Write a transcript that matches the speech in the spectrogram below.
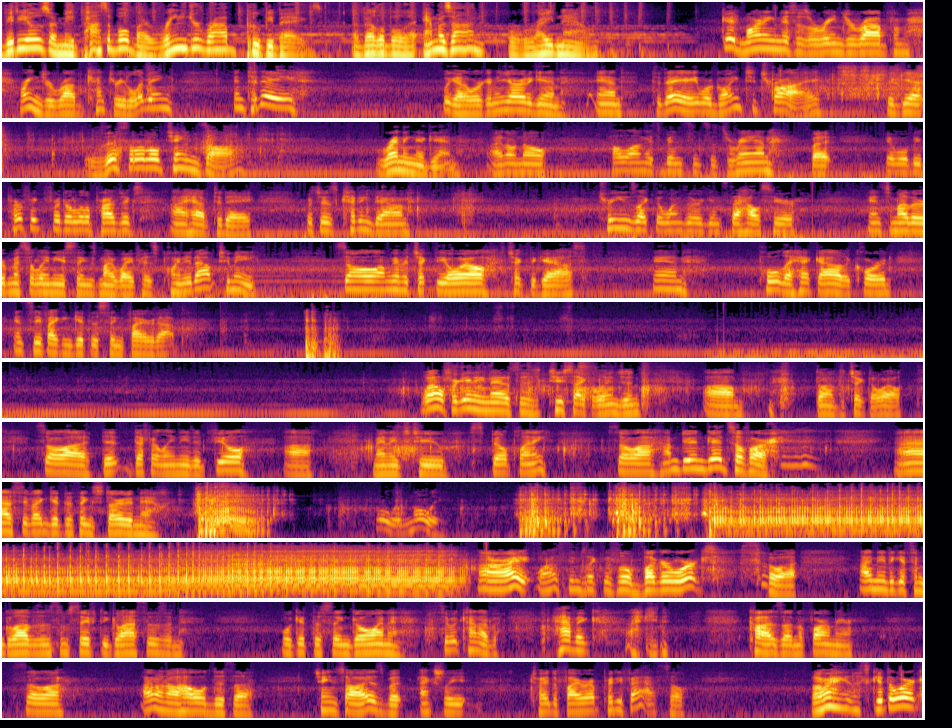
Videos are made possible by Ranger Rob Poopy Bags, available at Amazon right now. Good morning, this is Ranger Rob from Ranger Rob Country Living, and today we got to work in the yard again. And today we're going to try to get this little chainsaw running again. I don't know how long it's been since it's ran, but it will be perfect for the little projects I have today, which is cutting down trees like the ones that are against the house here, and some other miscellaneous things my wife has pointed out to me. So I'm going to check the oil, check the gas, and pull the heck out of the cord and see if I can get this thing fired up. Well, forgetting that it's a two-cycle engine, um, don't have to check the oil. So uh, definitely needed fuel. Uh, managed to spill plenty. So uh, I'm doing good so far. Uh, see if I can get the thing started now. Holy moly. Alright, well it seems like this little bugger works. So uh, I need to get some gloves and some safety glasses and we'll get this thing going and see what kind of havoc I can cause on the farm here. So uh, I don't know how old this uh, chainsaw is, but actually tried to fire up pretty fast. So, alright, let's get to work.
